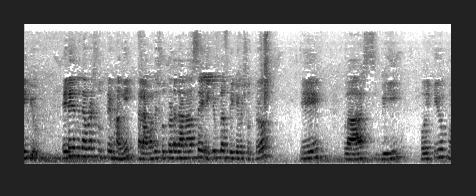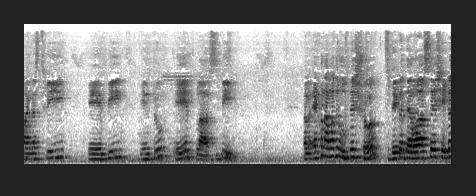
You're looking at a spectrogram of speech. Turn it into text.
a cube এটাকে যদি আমরা সূত্রে ভাঙি, তাহলে আমাদের সূত্রটা জানা আছে এ কিউব প্লাস বি কিউবের সূত্র। A plus b whole cube minus three a b into a plus b তাহলে এখন আমাদের উদ্দেশ্য, যেটা দেওয়া আছে সেটা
